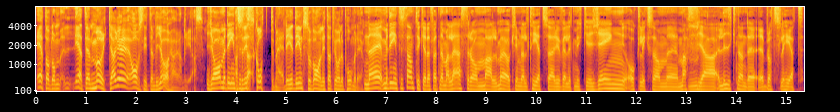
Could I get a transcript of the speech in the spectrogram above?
ett av de egentligen mörkare avsnitten vi gör här, Andreas. Ja, men det är Alltså intressant. det är skott med. Det är, det är inte så vanligt att vi håller på med det. Nej, men det är intressant tycker jag därför att när man läser om Malmö och kriminalitet så är det ju väldigt mycket gäng och liksom eh, maffia-liknande eh, brottslighet.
